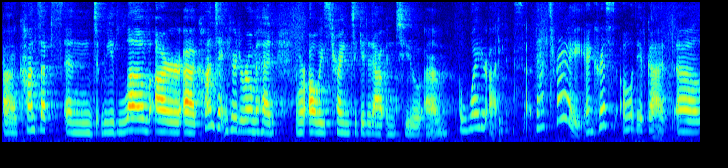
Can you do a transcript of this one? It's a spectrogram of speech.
uh, concepts and we love our uh, content here at Aromahead, and we're always trying to get it out into um, a wider audience. So That's right. And Chris, oh, they've got uh,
